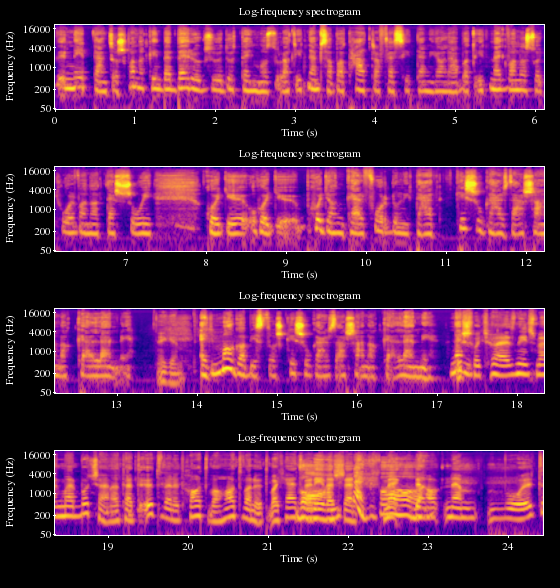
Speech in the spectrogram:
néptáncos van, akiben berögződött egy mozdulat, itt nem szabad hátrafeszíteni a lábat, itt megvan az, hogy hol van a testsúly, hogy, hogy hogyan kell fordulni, tehát kisugárzásának kell lenni. Igen. Egy magabiztos kisugárzásásának kell lenni. Nem... És hogyha ez nincs meg, már bocsánat, hát 55, 60, 65 vagy 70 van, évesen, megvan. meg, de ha nem volt,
